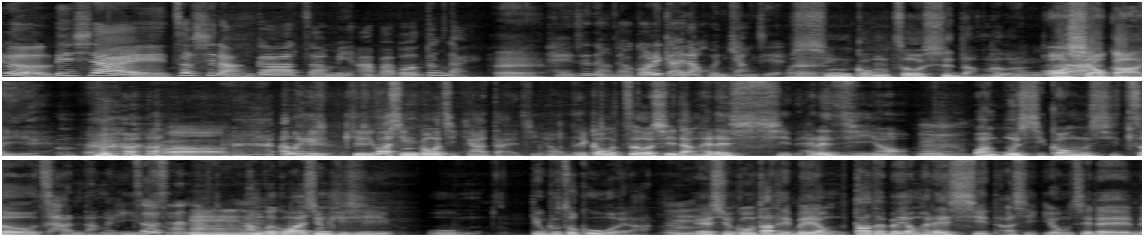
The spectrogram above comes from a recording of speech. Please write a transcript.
迄个你写诶做事人甲昨暝阿爸无转来，嘿，这两条歌你敢会当分享一下？我先讲做事人好，我小介意的。啊，啊，其实其实我先讲一件代志吼，就是讲做事人迄个是迄个字吼，原本是讲是做残人的意思。做残人，啊，不过我想其实有丢了足久诶啦，诶，想讲到底要用到底要用迄个事，还是用即个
